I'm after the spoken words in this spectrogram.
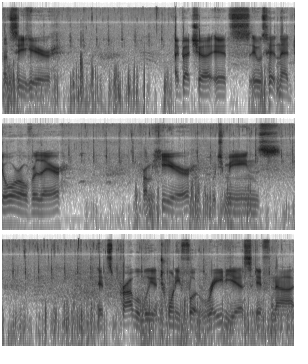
let's see here. I bet you it's it was hitting that door over there from here, which means it's probably a 20 foot radius, if not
